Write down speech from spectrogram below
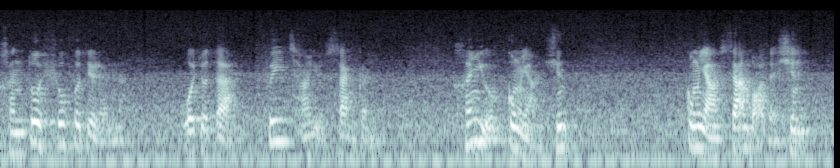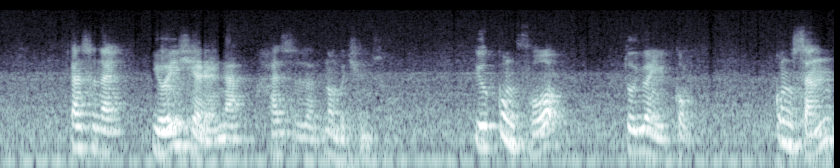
很多学佛的人呢，我觉得非常有善根。很有供养心，供养三宝的心，但是呢，有一些人呢还是弄不清楚。有供佛都愿意供，供神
